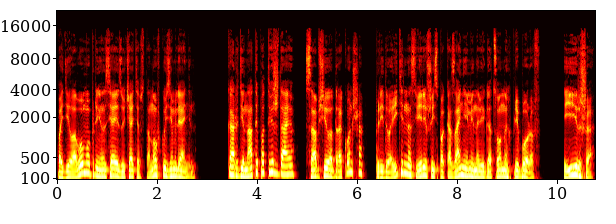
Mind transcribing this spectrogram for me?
По-деловому принялся изучать обстановку землянин. «Координаты подтверждаю», – сообщила драконша, предварительно сверившись с показаниями навигационных приборов. «Ирша,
